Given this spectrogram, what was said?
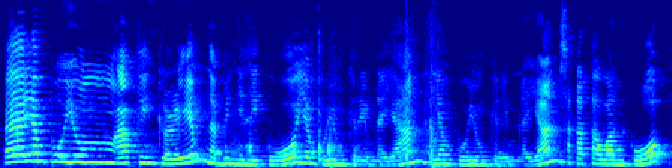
Kaya yan po yung aking cream na binili ko. Yan po yung cream na yan. Yan po yung cream na yan sa katawan ko.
